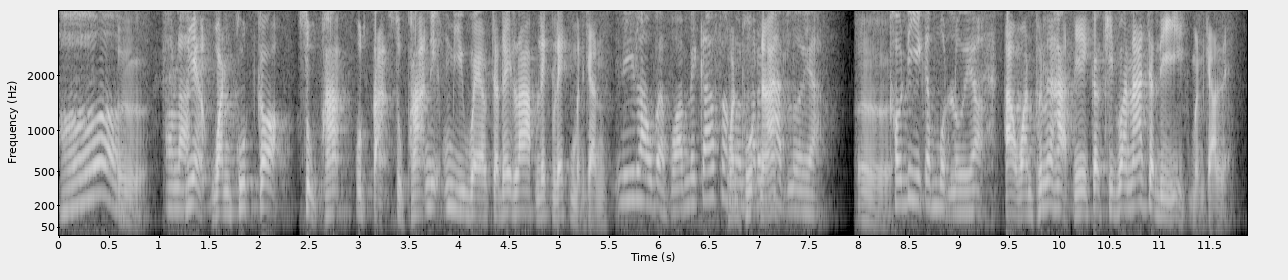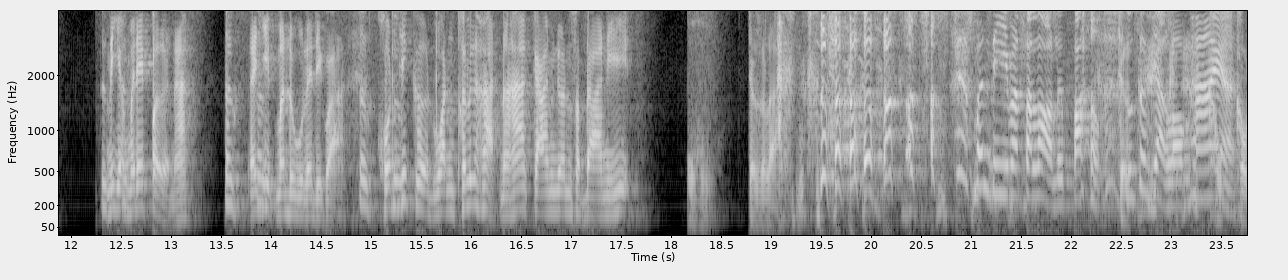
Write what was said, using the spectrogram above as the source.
เออเออเอาล่ะ เนี่ยวันพุธก็สุภะอุตตะสุภะนี่มีแววจะได้ลาบเล็ก ๆ เหมือนกัน นี่เราแบบว่าไม่กล้าฟังวันพุธนะพฤหัสเลยอะเออเขาดีกันหมดเลยอะอ่าวันพฤหัสนี่ก็คิดว่าน่าจะดีอีกเหมือนกันแหละตึกนี่ยังไม่ได้เปิดนะตึกแล้วหยิบมาดูเลยดีกว่า ตึกคนที่เกิดวันพฤหัสนะฮะการเงินสัปดาห์นี้ โอ้โหเจอละ มันดีมาตลอดหรือเปล่าเจอรู้สึกอยากร้องไห้เขาอะ เขา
